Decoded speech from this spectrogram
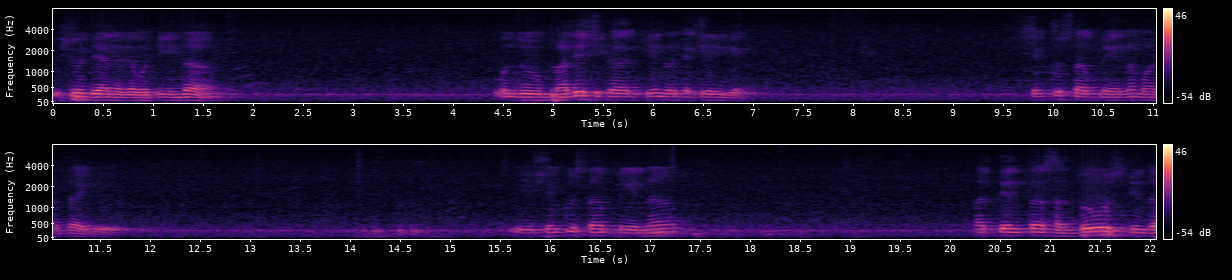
ವಿಶ್ವವಿದ್ಯಾಲಯದ ವತಿಯಿಂದ ಒಂದು ಪ್ರಾದೇಶಿಕ ಕೇಂದ್ರ ಕಚೇರಿಗೆ ಶಂಕುಸ್ಥಾಪನೆಯನ್ನು ಮಾಡ್ತಾ ಇದ್ದೀವಿ. ಈ ಶಂಕುಸ್ಥಾಪನೆಯನ್ನ ಅತ್ಯಂತ ಸಂತೋಷದಿಂದ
